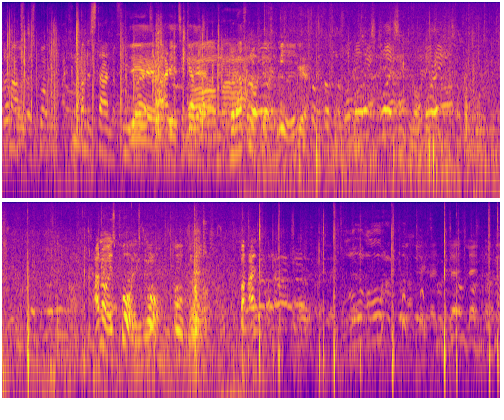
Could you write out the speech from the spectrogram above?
don't know how to respond. I can understand a few yeah, words and add it together. Yeah. Oh, but that's not me. Yeah. I know, it's poor, it's poor. Mm-hmm. But I... Oh, oh.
